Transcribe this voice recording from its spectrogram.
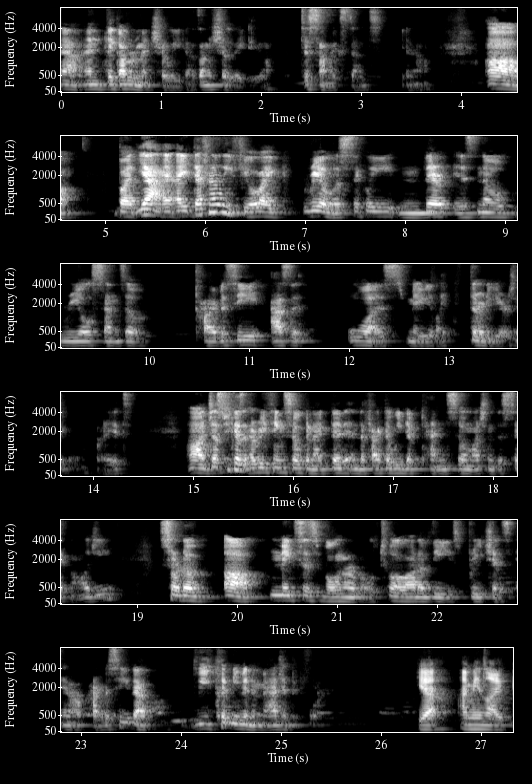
Uh, and the government surely does. I'm sure they do to some extent, you know. Um, but yeah, I, I definitely feel like realistically there is no real sense of privacy as it was maybe like 30 years ago, right? Uh, just because everything's so connected and the fact that we depend so much on this technology sort of uh, makes us vulnerable to a lot of these breaches in our privacy that we couldn't even imagine before. Yeah, I mean, like,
